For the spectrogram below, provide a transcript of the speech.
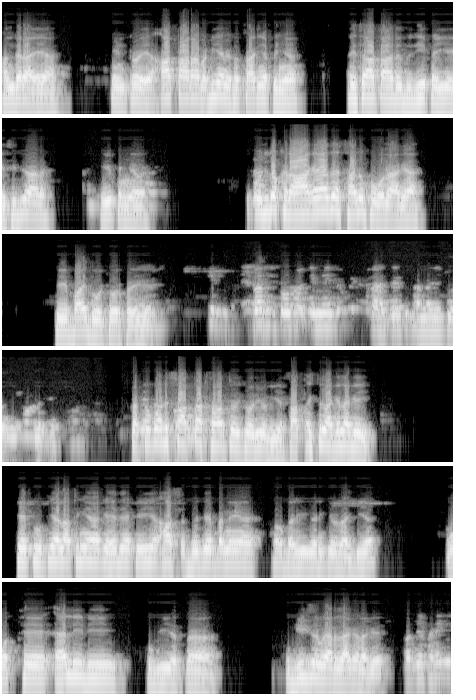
ਅੰਦਰ ਆਏ ਆ ਇੰਟਰ ਹੋਏ ਆ ਤਾਰਾਂ ਵੱਡੀਆਂ ਵੇਖੋ ਸਾਰੀਆਂ ਪਈਆਂ। ਇਸ ਆ ਤਾਰ ਦੂਜੀ ਪਈ ਐ ਸੀ ਦੀ ਤਾਰ ਇਹ ਪਈਆਂ ਵਾ। ਉਹ ਜਦੋਂ ਖੜਾ ਗਿਆ ਤੇ ਸਾਨੂੰ ਫੋਨ ਆ ਗਿਆ ਤੇ ਬਾਅਦ ਦੋ ਚੋਰ ਫੜੇ ਗਏ। ਰਾਤੀ ਟੋਟਲ ਕਿੰਨੇ ਰਾਜੇ ਦੁਕਾਨਾਂ ਦੀ ਚੋਰੀ ਹੋਣ ਲੱਗੇ? ਘੱਟੋ ਘੱਟ 7-8 ਸਾਲ ਤੋਂ ਚੋਰੀ ਹੋ ਗਈ ਹੈ ਸੱਤ ਇੱਥੇ ਲਾਗੇ ਲੱਗੇ ਇਹ ਟੂਟੀਆਂ ਲਾਤੀਆਂ ਕਿਸੇ ਦੇ ਕੀ ਹੱਸ ਦੂਜੇ ਬੰਨੇ ਆ ਉਹ ਗਲੀ ਜਿਹੜੀ ਕਿ ਵੱਜੀ ਆ। ਉੱਥੇ ਐਲਈਡੀ ਵੀ ਆਪਣਾ ਗੀਜ਼ਰ ਵਗੈਰਾ ਲੱਗ ਲਗੇ। ਬੰਦੇ ਫੜੇ ਗਏ?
